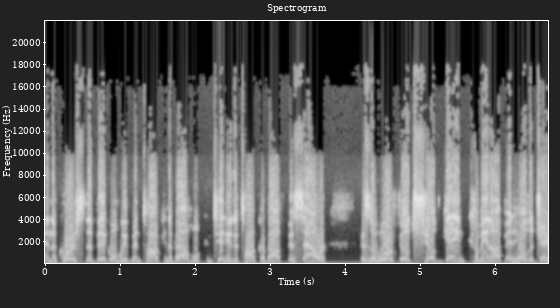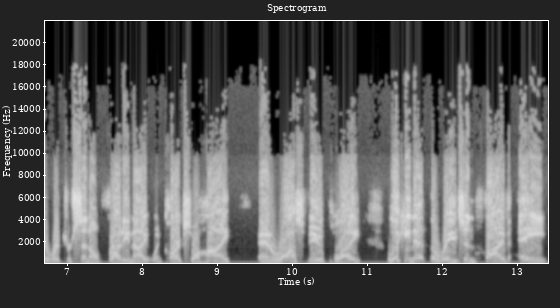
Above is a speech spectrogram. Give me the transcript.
and of course, the big one we've been talking about, and we'll continue to talk about this hour is the Warfield Shield game coming up at Hilda J. Richardson on Friday night when Clarksville High and Rossview play. Looking at the Region 5A,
